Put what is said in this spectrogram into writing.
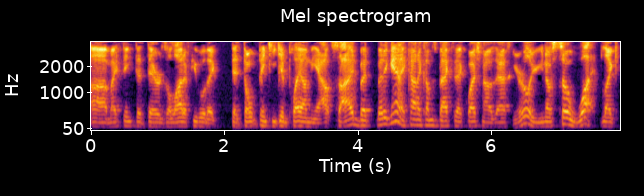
Um, I think that there's a lot of people that that don't think he can play on the outside. But but again, it kind of comes back to that question I was asking earlier. You know, so what? Like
